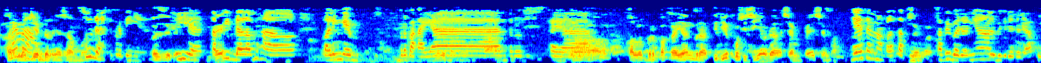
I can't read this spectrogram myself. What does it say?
Karena Memang. gendernya sama. sudah sepertinya Oh, iya tapi Eh. dalam hal paling kayak berpakaian terus kayak Oh, kalau berpakaian berarti dia posisinya udah SMP, SMA. dia SMA kelas satu SMA. tapi badannya lebih gede dari aku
